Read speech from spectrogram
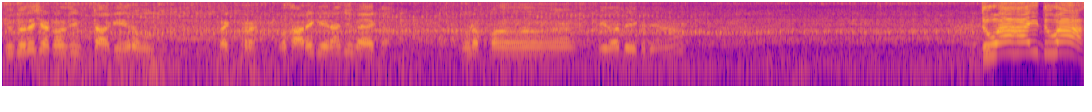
ਕਿਉਂਕਿ ਉਹਦੇ ਸ਼ਟਲ ਸ਼ਿਫਟ ਆ ਗੇਅਰ ਉਹ ਟਰੈਕਟਰ, ਉਹ ਸਾਰੇ ਗੇਅਰਾਂ 'ਚ ਬੈਕ ਆ। ਹੁਣ ਆਪਾਂ ਇਹਦਾ ਦੇਖਦੇ ਹਾਂ। ਦੁਆ ਹਾਈ, ਦੁਆ।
